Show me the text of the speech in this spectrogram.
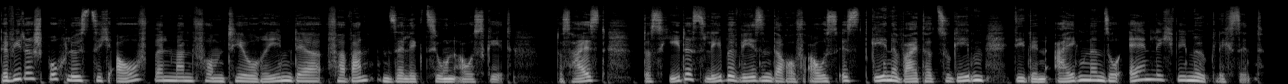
Der Widerspruch löst sich auf, wenn man vom Theorem der Verwandtenselektion ausgeht. Das heißt, dass jedes Lebewesen darauf aus ist, Gene weiterzugeben, die den eigenen so ähnlich wie möglich sind.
